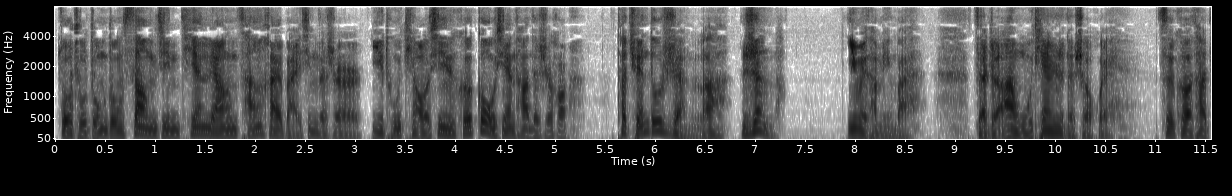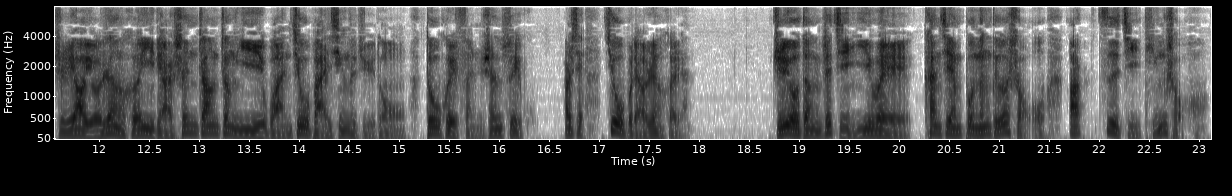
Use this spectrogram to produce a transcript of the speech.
做出种种丧尽天良、残害百姓的事儿，以图挑衅和构陷他的时候，他全都忍了、认了，因为他明白，在这暗无天日的社会，此刻他只要有任何一点伸张正义、挽救百姓的举动，都会粉身碎骨，而且救不了任何人。只有等着锦衣卫看见不能得手而自己停手。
